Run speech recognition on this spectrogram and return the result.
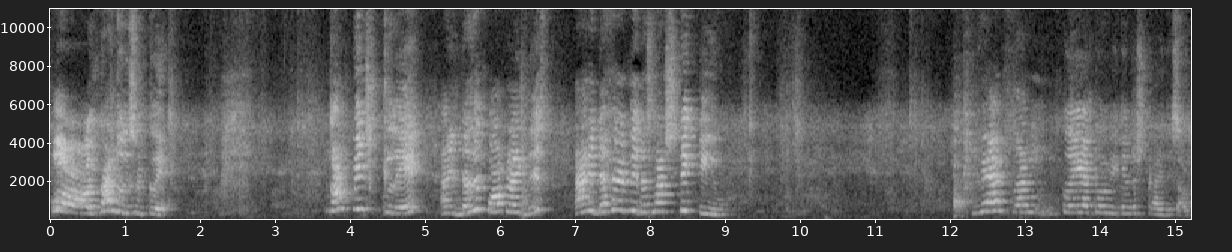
Oh, you can't do this with clay. You can't pinch clay and it doesn't pop like this and it definitely does not stick to you. If you have some clay at home, you can just try this out.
